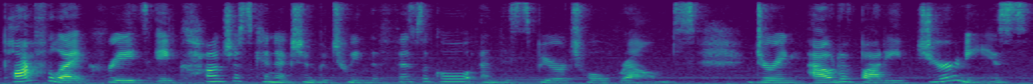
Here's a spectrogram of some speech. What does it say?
Apophyllite creates a conscious connection between the physical and the spiritual realms. During out of body journeys,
